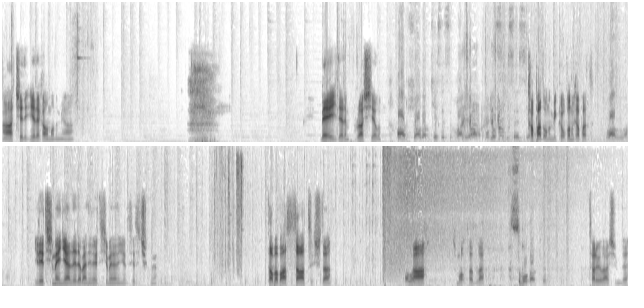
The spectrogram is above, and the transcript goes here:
Aa çelik yelek almadım ya. B'ye gidelim, rushlayalım. Abi şu adam kesesim var ya. O nasıl bir ses ya? Kapat onu, mikrofonu kapat. Vallahi. İletişim engelle de ben iletişim engelle sesi çıkmıyor. Taba bas, sağ tıkla. Tamam. Aa, smokladılar. Smoke attı. Tarıyorlar şimdi.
